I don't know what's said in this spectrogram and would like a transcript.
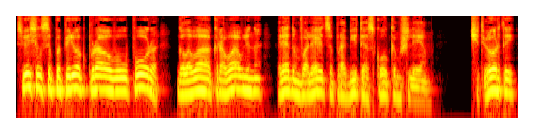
свесился поперек правого упора, голова окровавлена, рядом валяется пробитый осколком шлем. Четвертый,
